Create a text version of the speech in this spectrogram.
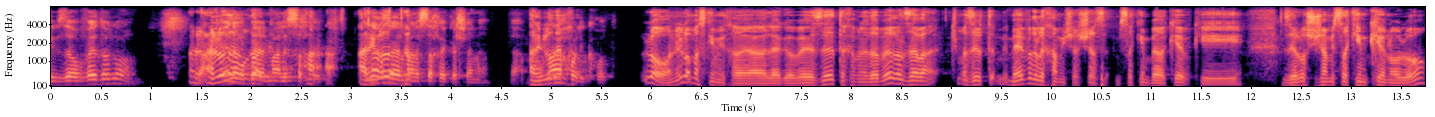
אם זה עובד או לא. אני לא. אין הרבה על מה לשחק. אין הרבה על מה לשחק השנה. מה יכול לקרות? לא, אני לא מסכים איתך לגבי זה, תכף נדבר על זה, אבל תשמע, זה יותר, מעבר לחמישה משחקים בהרכב, כי זה לא שישה משחקים כן או לא,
